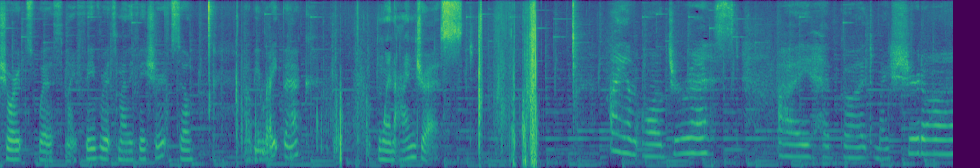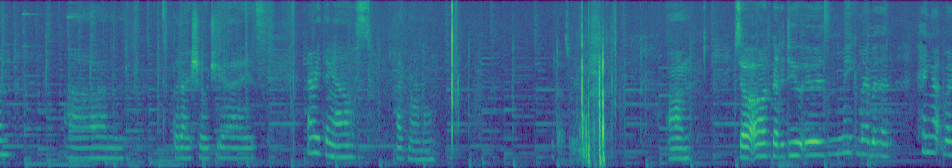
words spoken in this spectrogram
shorts with my favorite smiley face shirt. So I'll be right back when I'm dressed. I am all dressed. I have got my shirt on um, that I showed you guys. Everything else, like normal. It does weird. Um, so all I've got to do is make my bed, hang out my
